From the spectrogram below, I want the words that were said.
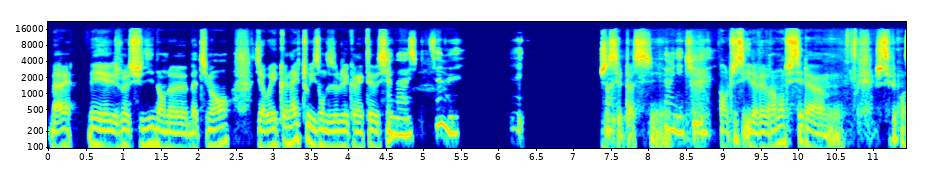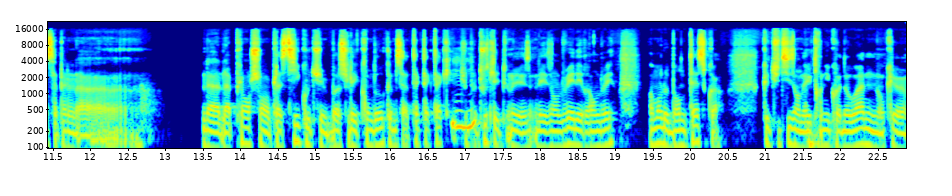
Bah ouais. Mais je me suis dit, dans le bâtiment, il y a Way Connect où ils ont des objets connectés aussi. Ah bah, c'est ça, ouais. Je sais pas si. Faire une étude. En plus, il avait vraiment, tu sais, la. Je sais plus comment ça s'appelle, la la, planche en plastique où tu bosses les condos comme ça, tac, tac, tac. Tu mhm. peux tous les, les, enlever, les réenlever. Vraiment le banc de test, quoi, que tu utilises en Electronic 101. Donc, euh,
